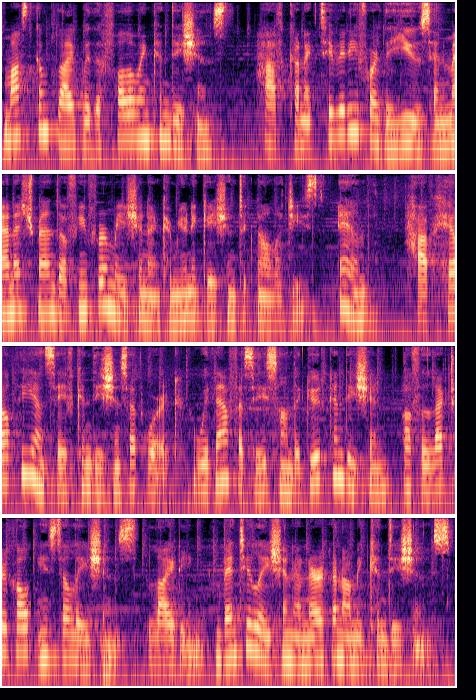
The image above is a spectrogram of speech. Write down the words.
must comply with the following conditions have connectivity for the use and management of information and communication technologies, and have healthy and safe conditions at work, with emphasis on the good condition of electrical installations, lighting, ventilation, and ergonomic conditions.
